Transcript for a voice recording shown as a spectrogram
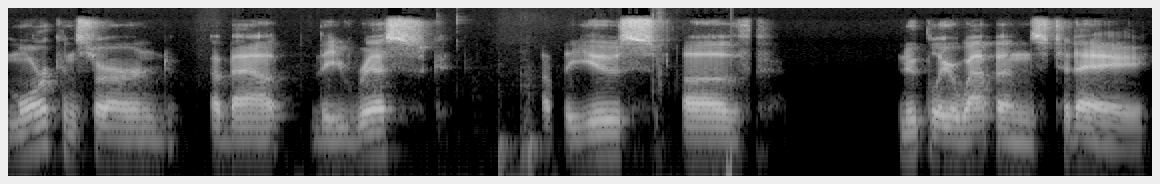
more concerned about the risk of the use of nuclear weapons today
